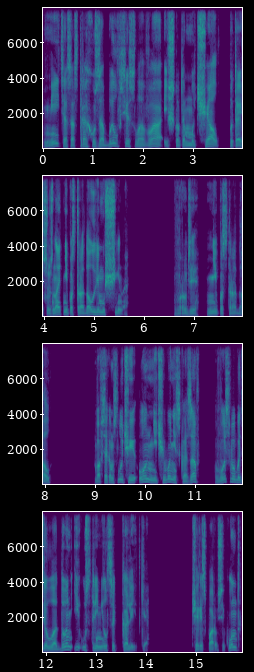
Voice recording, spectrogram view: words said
Митя со страху забыл все слова и что-то мычал, пытаясь узнать, не пострадал ли мужчина. Вроде не пострадал. Во всяком случае, он, ничего не сказав, высвободил ладонь и устремился к калитке. Через пару секунд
